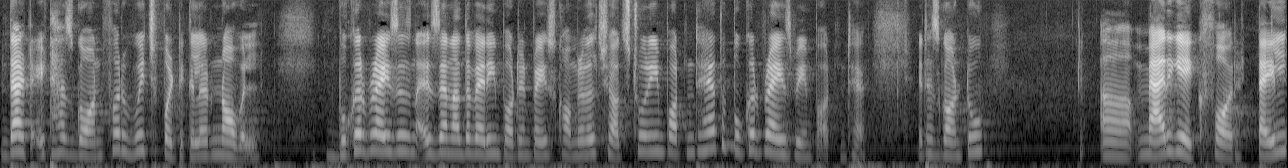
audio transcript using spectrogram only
that it has gone for which particular novel. Booker Prize is, is another very important prize. Commonwealth Short Story important है तो Booker Prize भी important है. It has gone to uh, Marieke for Tile,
